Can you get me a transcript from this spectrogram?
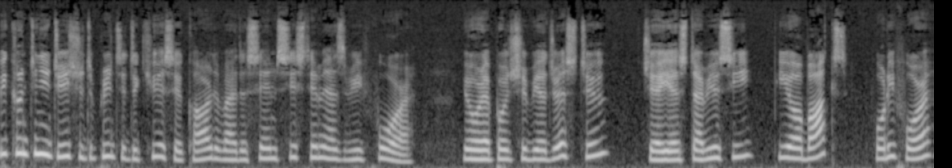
We continue to issue the printed QSL card by the same system as before. Your report should be addressed to JSWC PO Box 44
